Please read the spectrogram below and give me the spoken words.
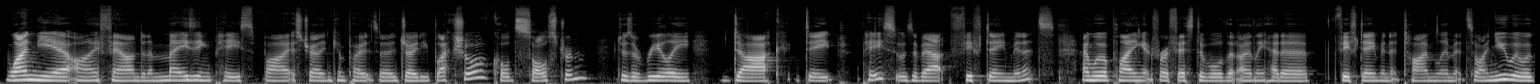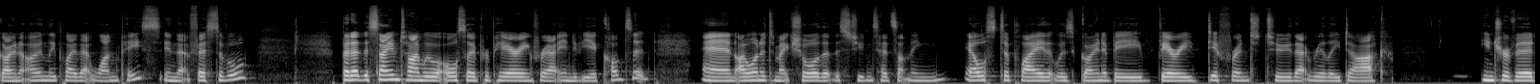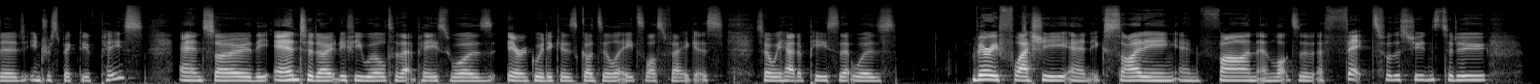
One year I found an amazing piece by Australian composer Jodie Blackshaw called Soulstrom, which is a really dark, deep piece. It was about 15 minutes, and we were playing it for a festival that only had a 15 minute time limit. So I knew we were going to only play that one piece in that festival. But at the same time, we were also preparing for our end of year concert. And I wanted to make sure that the students had something else to play that was going to be very different to that really dark, introverted, introspective piece. And so the antidote, if you will, to that piece was Eric Whitacre's Godzilla Eats Las Vegas. So we had a piece that was very flashy and exciting and fun and lots of effects for the students to do.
